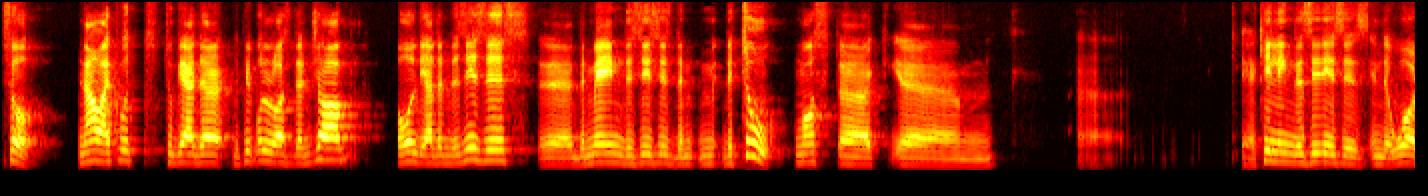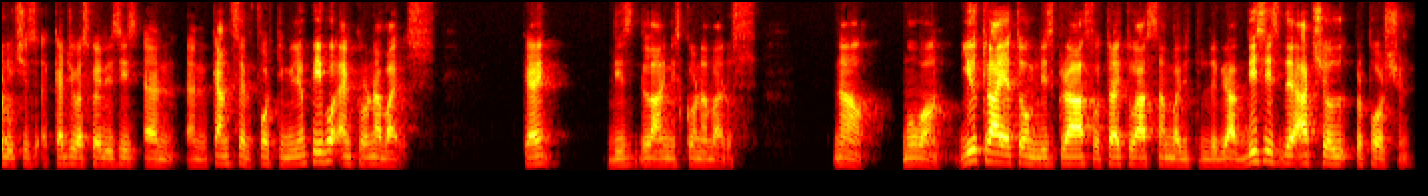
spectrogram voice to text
So now I put together the people who lost their job, all the other diseases, uh, the main diseases, the, the two most uh, um, uh, uh killing diseases in the world, which is cardiovascular disease and, and cancer, 40 million people, and coronavirus. Okay, this line is coronavirus. Now, move on. You try at home this graph or try to ask somebody to the graph. This is the actual proportion.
